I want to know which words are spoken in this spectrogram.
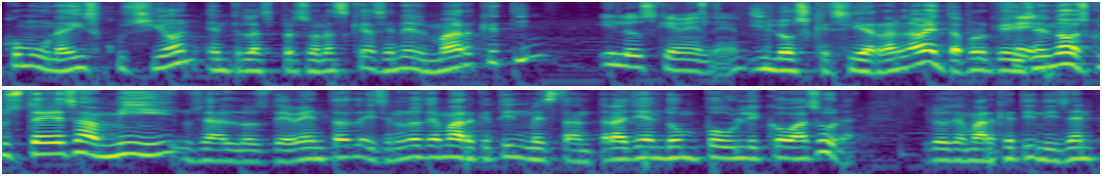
como una discusión entre las personas que hacen el marketing Y los que venden. y los que cierran la venta, porque Sí. dicen, no, es que ustedes a mí, o sea, los de ventas le dicen a los de marketing, me están trayendo un público basura. Y los de marketing dicen,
